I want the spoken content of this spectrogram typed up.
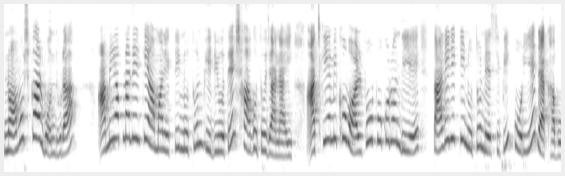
নমস্কার বন্ধুরা, আমি আপনাদেরকে আমার একটি নতুন ভিডিওতে স্বাগত জানাই। আজকে আমি খুব অল্প উপকরণ দিয়ে তালের একটি নতুন রেসিপি করিয়ে দেখাবো।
